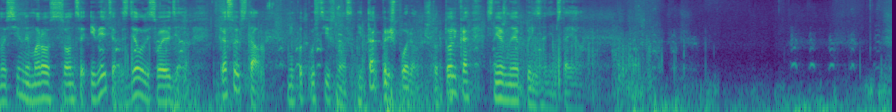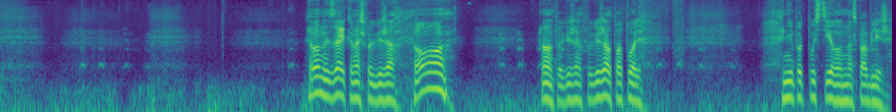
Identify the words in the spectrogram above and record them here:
Но сильный мороз, солнце и ветер сделали свое дело. Косой встал, не подпустив нас, и так пришпорил, что только снежная пыль за ним стояла. Он и зайка наш побежал. Он, он побежал, побежал по полю. Не подпустил он нас поближе.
